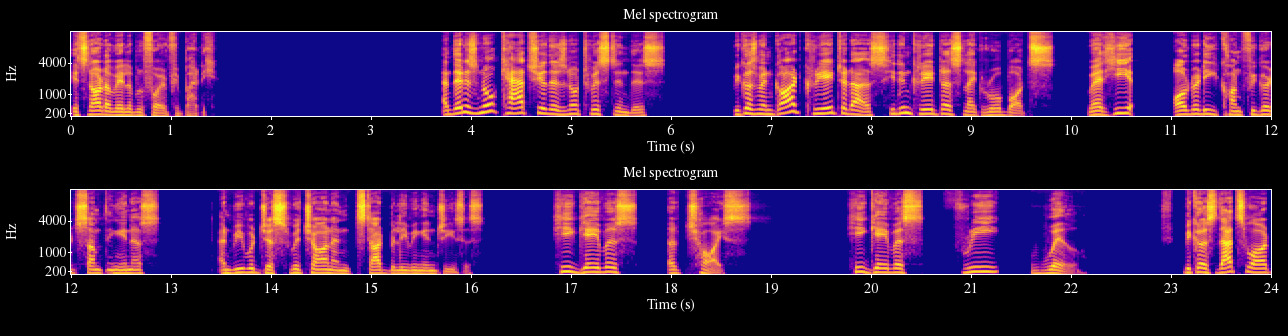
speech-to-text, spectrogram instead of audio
it's not available for everybody. And there is no catch here, there's no twist in this. Because when God created us, He didn't create us like robots, where He already configured something in us and we would just switch on and start believing in Jesus. He gave us a choice, He gave us free will. Because that's what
